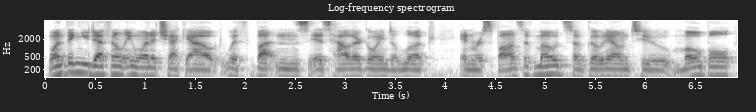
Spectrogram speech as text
One thing you definitely want to check out with buttons is how they're going to look in responsive mode. So go down to mobile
